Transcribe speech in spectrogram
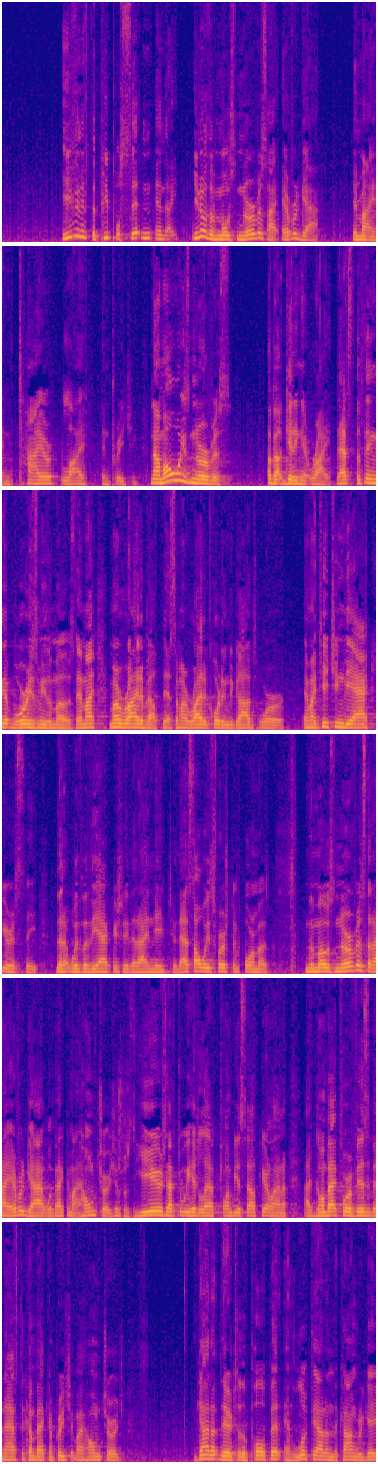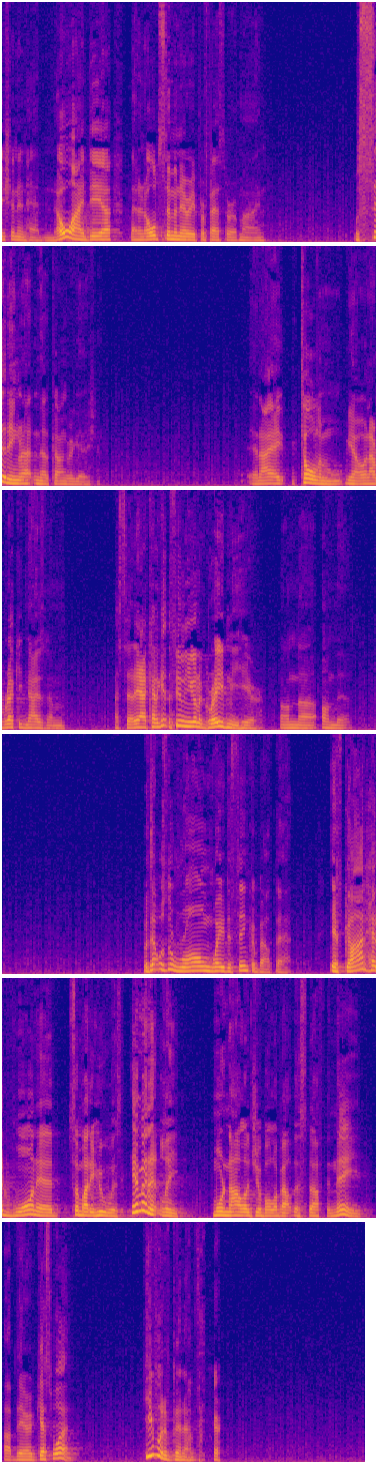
Even if the people sitting and they, you know the most nervous I ever got in my entire life in preaching. Now I'm always nervous about getting it right. That's the thing that worries me the most. Am I, am I right about this? Am I right according to God's word? Am I teaching the accuracy that with, with the accuracy that I need to? That's always first and foremost. The most nervous that I ever got went back to my home church. This was years after we had left Columbia, South Carolina. I'd gone back for a visit, been asked to come back and preach at my home church got up there to the pulpit and looked out in the congregation and had no idea that an old seminary professor of mine was sitting right in that congregation. And I told him, you know, and I recognized him. I said, hey, I kind of get the feeling you're going to grade me here on, uh, on this. But that was the wrong way to think about that. If God had wanted somebody who was eminently more knowledgeable about this stuff than me up there, guess what? he would have been up there.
